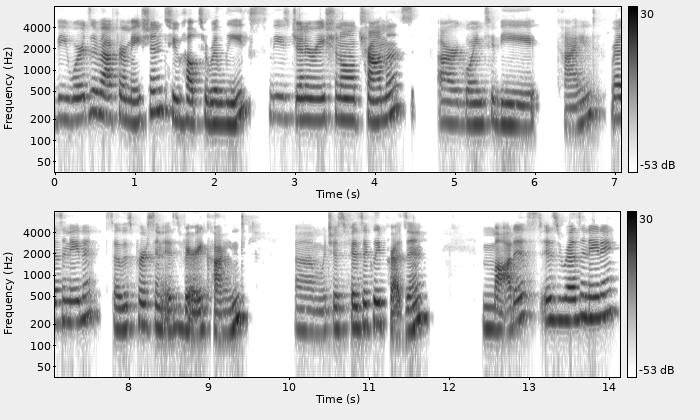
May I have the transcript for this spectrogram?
The words of affirmation to help to release these generational traumas are going to be kind resonated. So this person is very kind, um, which is physically present. Modest is resonating.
